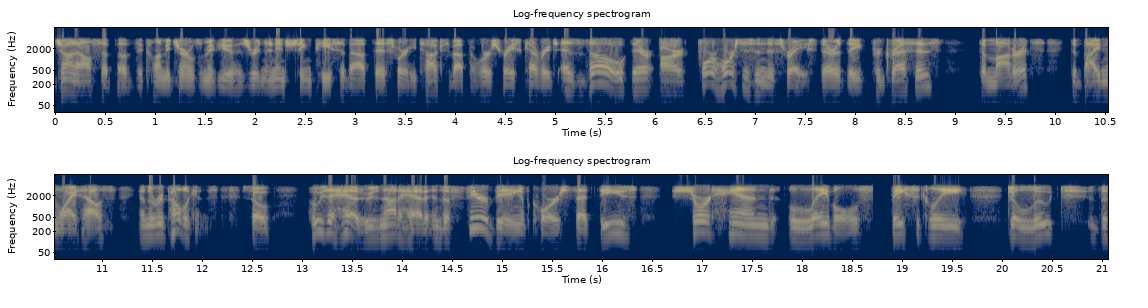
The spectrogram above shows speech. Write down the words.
Jon Allsop of the Columbia Journalism Review has written an interesting piece about this where he talks about the horse race coverage as though there are four horses in this race. There are the progressives, the moderates, the Biden White House, and the Republicans. So who's ahead, who's not ahead? And the fear being, of course, that these shorthand labels basically dilute the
